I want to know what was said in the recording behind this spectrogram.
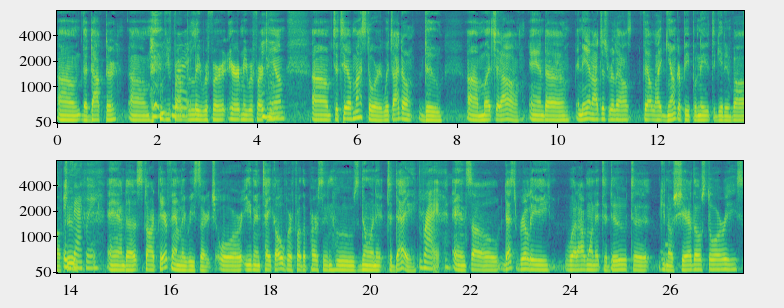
um, the doctor. Um, you've probably right. referred heard me refer mm-hmm. to him um, to tell my story, which I don't do um, much at all. And uh, and then I just really felt like younger people needed to get involved too, exactly, and uh, start their family research, or even take over for the person who's doing it today. Right. And so that's really what I wanted to do to, you know, share those stories,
